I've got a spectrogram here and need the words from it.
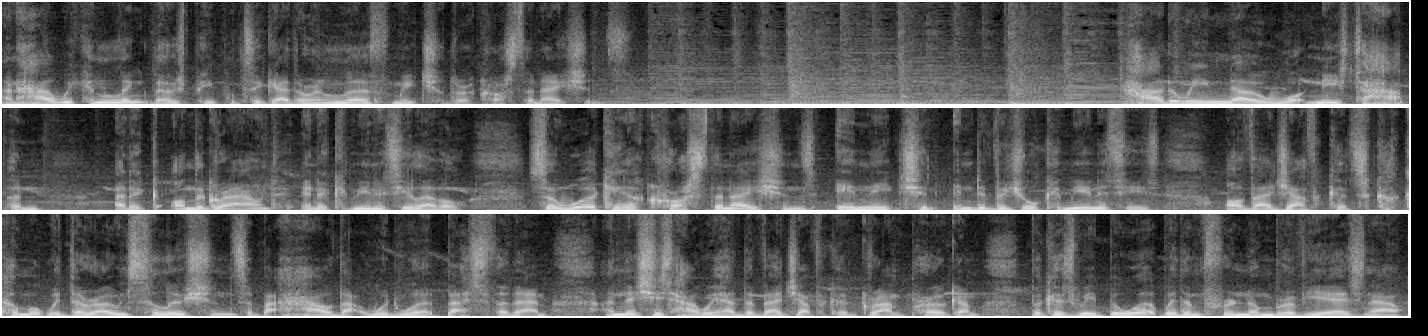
and how we can link those people together and learn from each other across the nations how do we know what needs to happen a, on the ground in a community level. So working across the nations in each individual communities, our veg advocates could come up with their own solutions about how that would work best for them. And this is how we had the Veg Advocate Grant Programme because we've worked with them for a number of years now.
